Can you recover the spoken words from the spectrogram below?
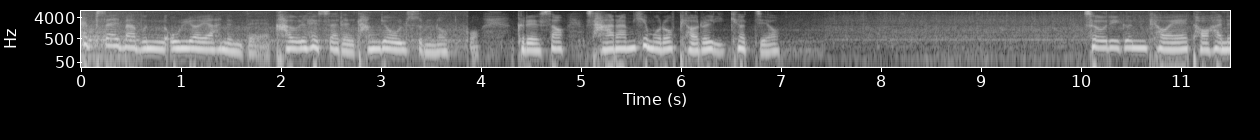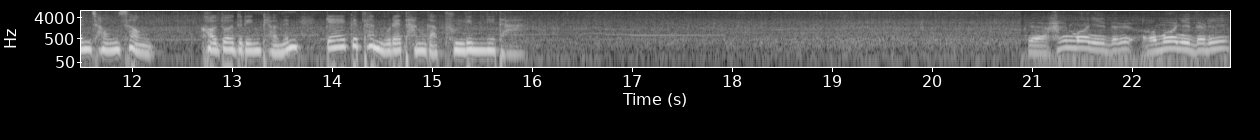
햅쌀밥은 올려야 하는데 가을 햇살을 당겨올 수는 없고 그래서 사람 힘으로 벼를 익혔지요. 설익은 벼에 더하는 정성, 거둬들인 벼는 깨끗한 물에 담가 불립니다. 그 할머니들, 어머니들이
